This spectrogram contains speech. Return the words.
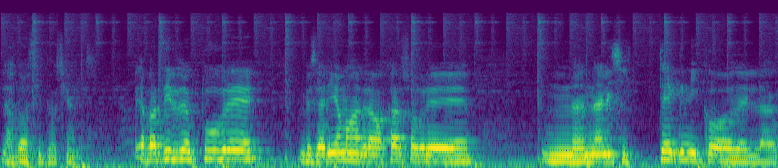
las dos situaciones. A partir de octubre empezaríamos a trabajar sobre un análisis técnico de la,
